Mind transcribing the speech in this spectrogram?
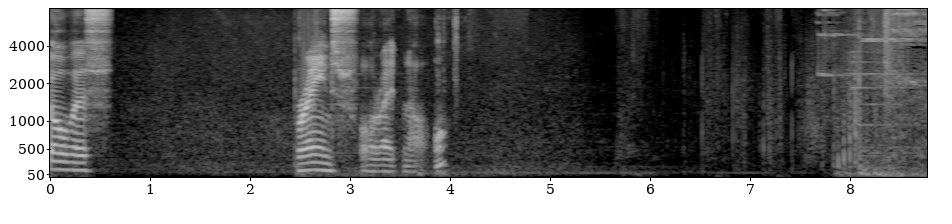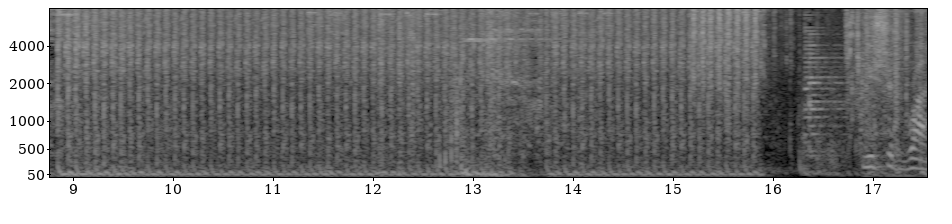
Go with brains for right now. You should run.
